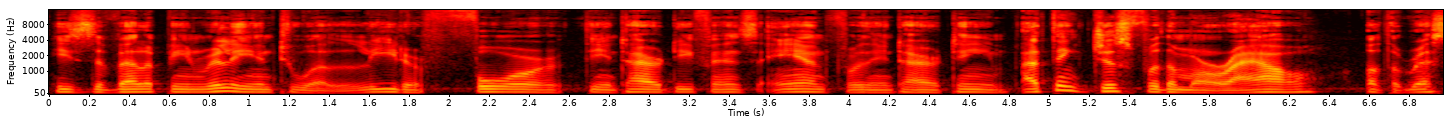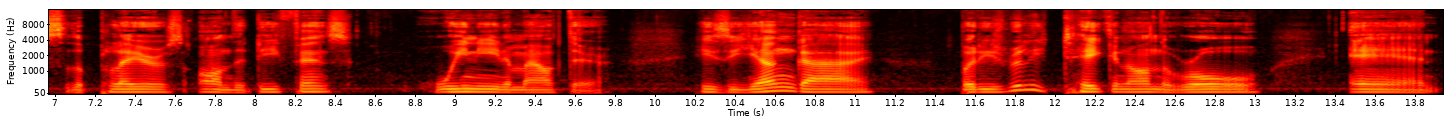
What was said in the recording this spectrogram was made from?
He's developing really into a leader for the entire defense and for the entire team. I think just for the morale of the rest of the players on the defense, we need him out there. He's a young guy, but he's really taken on the role and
